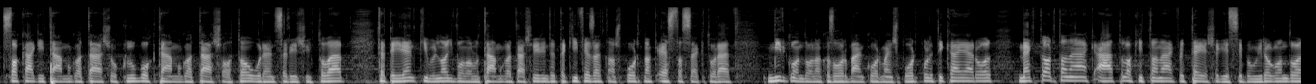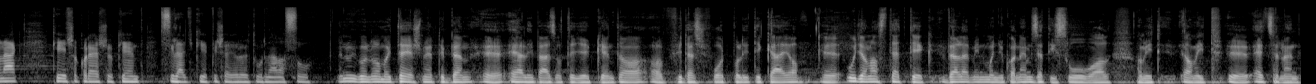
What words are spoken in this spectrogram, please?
szakági támogatások, klubok támogatása, a TAU rendszer és így tovább. Tehát egy rendkívül nagyvonalú támogatás érintette kifejezetten a sportnak ezt a szektorát mit gondolnak az Orbán kormány sportpolitikájáról, megtartanák, átalakítanák, vagy teljes egészében újra gondolnák, és akkor elsőként Szilágyi képviselőről turnál a szó. Én úgy gondolom, hogy teljes mértékben elhibázott egyébként a, a Fidesz sportpolitikája. Ugyanazt tették vele, mint mondjuk a nemzeti szóval, amit, amit egyszerűen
